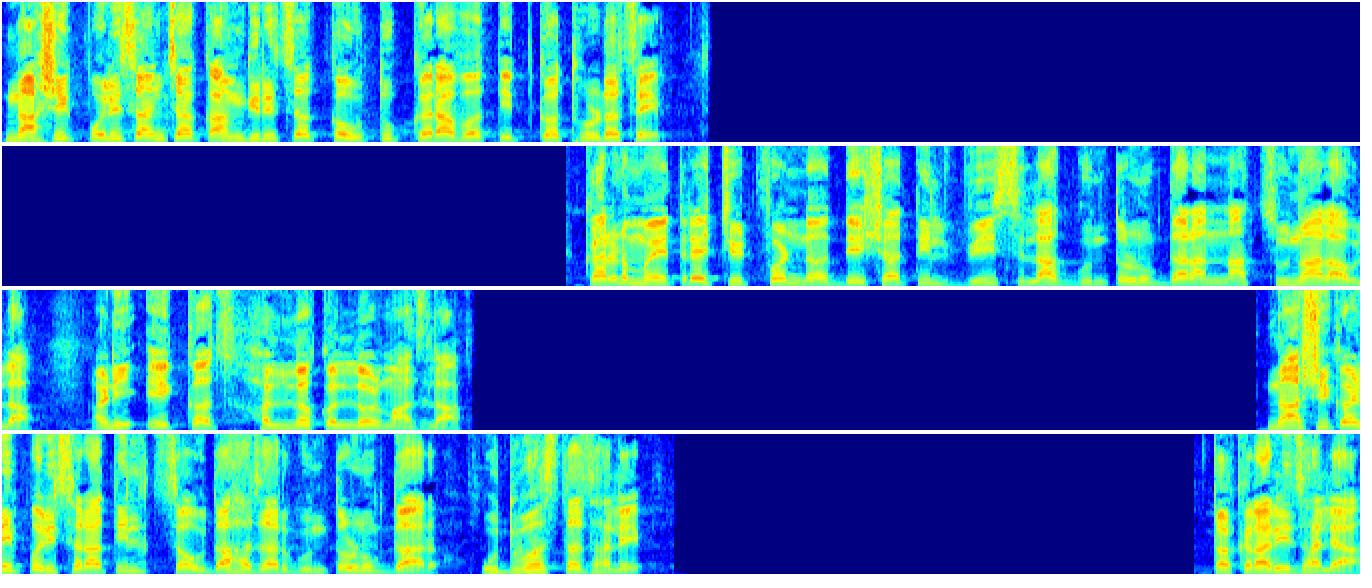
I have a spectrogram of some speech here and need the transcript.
नाशिक पोलिसांच्या कामगिरीचं कौतुक करावं तितकं थोडंच आहे. कारण मैत्रे चिटफंडनं देशातील वीस लाख गुंतवणूकदारांना चुना लावला आणि एकच हल्लकल्लोळ माजला. नाशिक आणि परिसरातील चौदा हजार गुंतवणूकदार उद्ध्वस्त झाले. तक्रारी झाल्या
